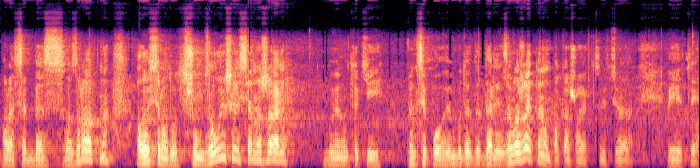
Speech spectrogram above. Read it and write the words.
операція безвозвратна, але все одно тут шум залишився, на жаль, бо він такий принциповий. Він буде далі заважати, я вам покажу, як це цього відійти.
